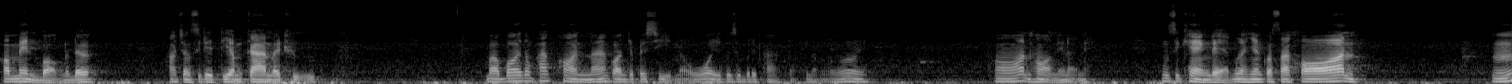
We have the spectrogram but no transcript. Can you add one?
คอมเมนต์บอกนะเด้อเอาจังสิได้เตรียมการไว้ถือบาวบอยต้องพักผ่อนนะ ก่อนจะไปฉีดนะโอ้ยคือสิบริพักดอกพี่น้องเอ้ยฮ้อนฮ้อนนี่หน่อยนี่มึงสิแข่งแดดเมื่อยังกอสาคอนหืม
